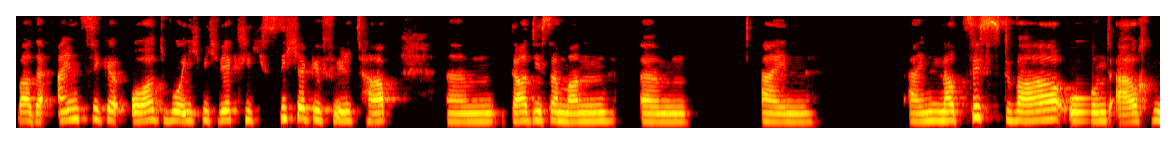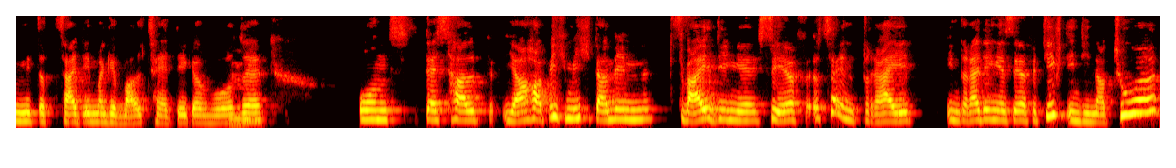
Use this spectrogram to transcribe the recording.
war der einzige Ort, wo ich mich wirklich sicher gefühlt habe, ähm, da dieser Mann ähm, ein, ein Narzisst war und auch mit der Zeit immer gewalttätiger wurde. Mhm. Und deshalb, ja, habe ich mich dann in zwei Dinge sehr, also in drei in drei Dinge sehr vertieft, in die Natur,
